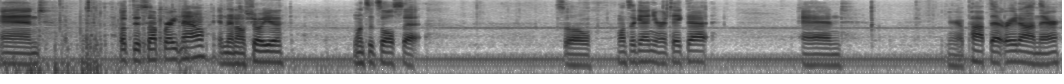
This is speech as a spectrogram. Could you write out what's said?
and hook this up right now and then I'll show you once it's all set. So once again, you're gonna take that and you're gonna pop that right on there.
